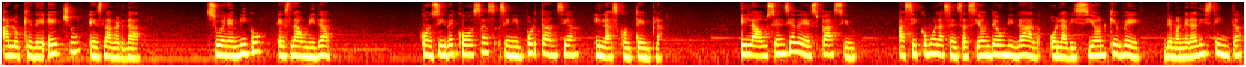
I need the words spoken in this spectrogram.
a lo que de hecho es la verdad. Su enemigo es la unidad. Concibe cosas sin importancia y las contempla. Y la ausencia de espacio, así como la sensación de unidad o la visión que ve de manera distinta,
